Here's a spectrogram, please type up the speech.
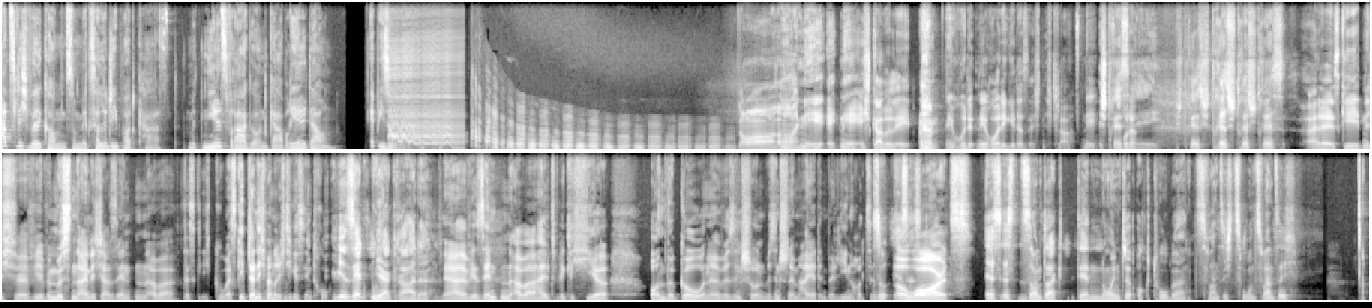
Herzlich willkommen zum Mixology Podcast mit Nils Frage und Gabriel Daun. Episode. Oh, oh nee, ey, nee, echt Gabriel, ey. Nee heute, nee, heute geht das echt nicht klar. Nee, Stress, oder? ey. Stress, Stress, Stress, Stress. Alter, es geht nicht. Wir, wir müssten eigentlich ja senden, aber das, ich, es gibt ja nicht mal ein richtiges Intro. Wir senden ja gerade. Ja, wir senden aber halt wirklich hier on the go. Ne? Wir, sind schon, wir sind schon im Hyatt in Berlin. Heute So ist. Awards. Es ist Sonntag, der 9. Oktober 2022.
